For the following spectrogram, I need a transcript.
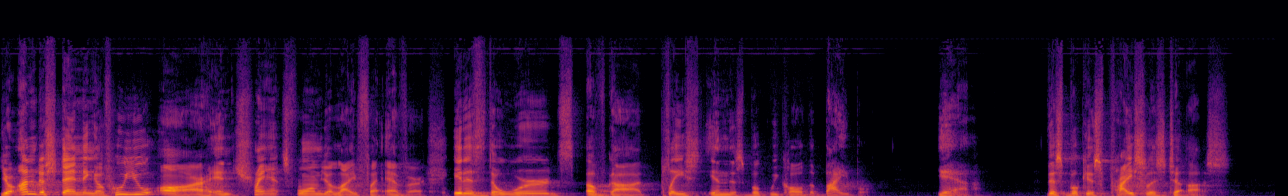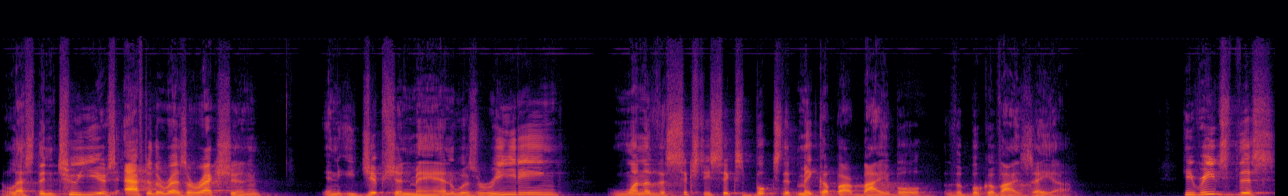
your understanding of who you are and transform your life forever. It is the words of God placed in this book we call the Bible. Yeah. This book is priceless to us. Less than two years after the resurrection, an Egyptian man was reading one of the 66 books that make up our Bible, the book of Isaiah. He reads this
